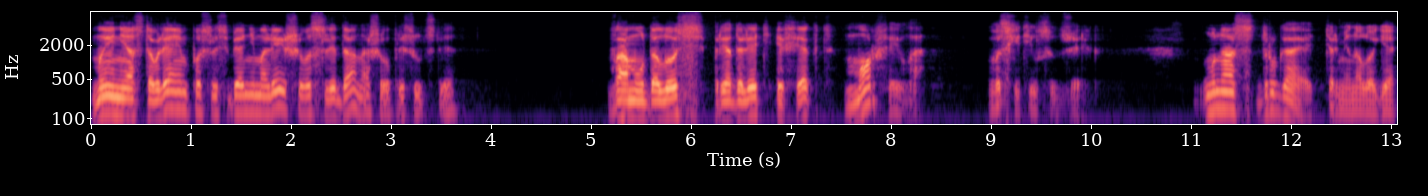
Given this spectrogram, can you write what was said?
Мы не оставляем после себя ни малейшего следа нашего присутствия. Вам удалось преодолеть эффект Морфея, восхитился Джерик. У нас другая терминология,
